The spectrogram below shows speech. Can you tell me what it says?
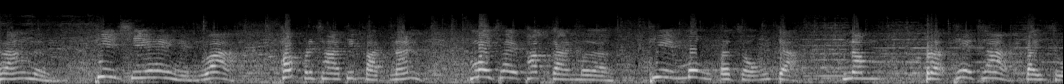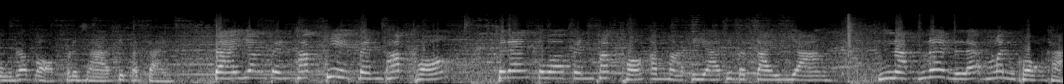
ครั้งหนึ่ง ที่ชี้ให้เห็นว่าพรรคประชาธิปัตย์นั้น ไม่ใช่พรรคการเมืองที่มุ่งประสงค์จะนำประเทศชาติไปสู่ระบอบประชาธิปไตย แต่ยังเป็นพรรคที่เป็นพรรคของ แสดงตัวเป็นพรรคของอำมาตยาธิปไตยอย่างหนักแน่นและมั่นคงค่ะ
